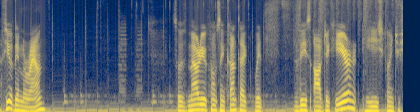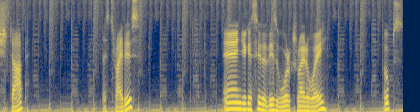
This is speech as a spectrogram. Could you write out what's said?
a few of them around. So if Mario comes in contact with this object here. Is going to stop. Let's try this. And you can see that this works right away. Oops.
